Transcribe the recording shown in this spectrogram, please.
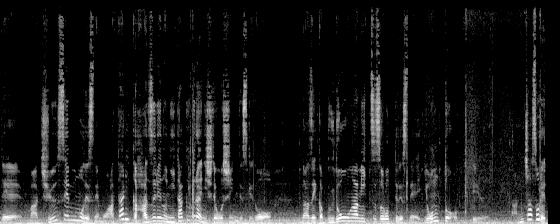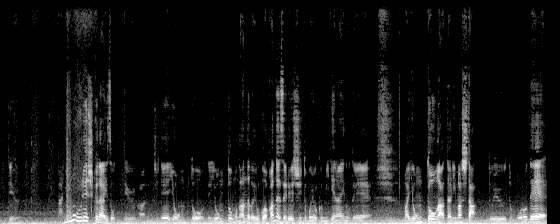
て、まあ抽選もですね、もう当たりか外れの2択ぐらいにしてほしいんですけど、なぜかブドウが3つ揃ってですね、4等っていう、なんじゃそれっていう。何も嬉しくないぞっていう感じで4等。で、4等もなんだかよくわかんないですね。レシートもよく見てないので、まあ4等が当たりましたというところで、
